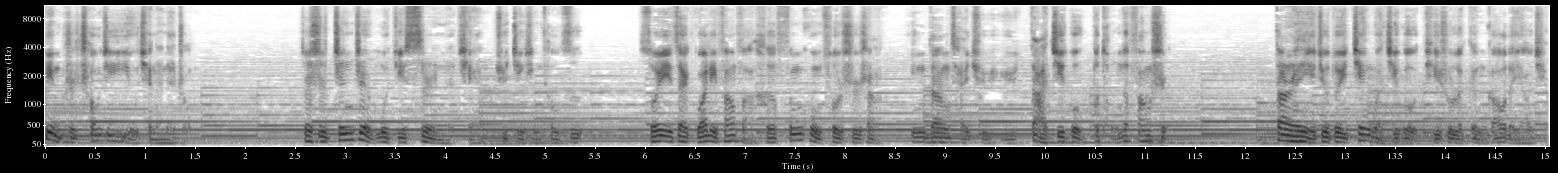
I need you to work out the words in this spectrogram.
并不是超级有钱的那种，这是真正募集私人的钱去进行投资，所以在管理方法和风控措施上，应当采取与大机构不同的方式。当然，也就对监管机构提出了更高的要求。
